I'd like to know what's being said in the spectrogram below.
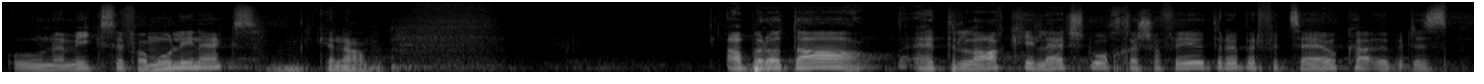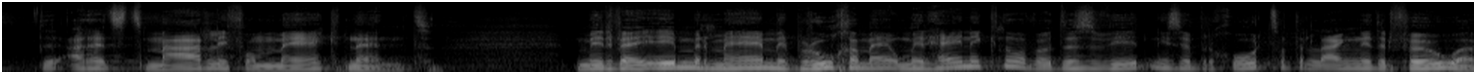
und ein Mixer von Mulinex. Genau. Aber auch da hat der Lucky letzte Woche schon viel darüber erzählt, über das, er hat es das Märchen vom Mehr genannt. Wir wollen immer mehr, wir brauchen mehr und wir haben nicht genug, weil das wird uns über kurz oder lang nicht erfüllen.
